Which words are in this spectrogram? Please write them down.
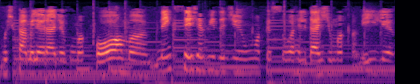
buscar melhorar de alguma forma, nem que seja a vida de uma pessoa, a realidade de uma família.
